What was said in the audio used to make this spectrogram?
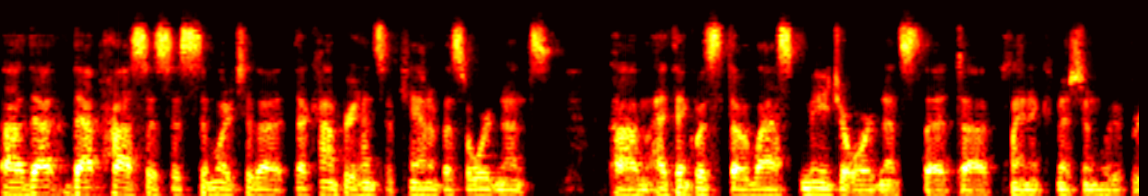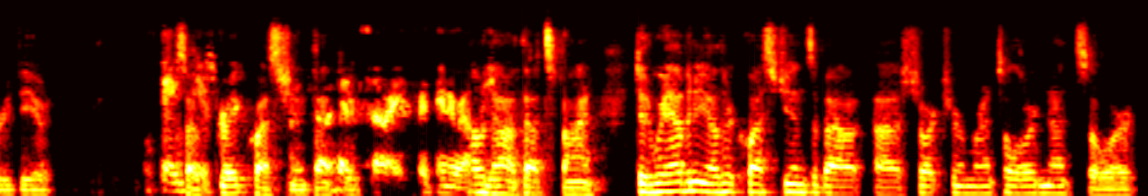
Uh, That, that process is similar to the, the comprehensive cannabis ordinance. um, I think was the last major ordinance that uh, planning commission would have reviewed. Thank So you. great question, thank you. sorry for the Oh, no, that's fine. Did we have any other questions about uh, short-term rental ordinance or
